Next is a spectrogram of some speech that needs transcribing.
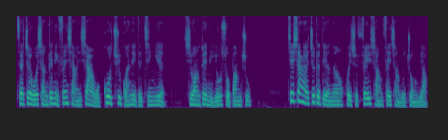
在这，我想跟你分享一下我过去管理的经验，希望对你有所帮助。接下来这个点呢，会是非常非常的重要，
